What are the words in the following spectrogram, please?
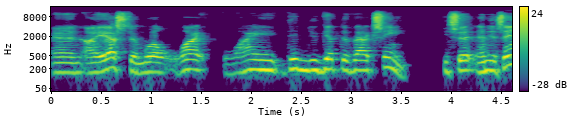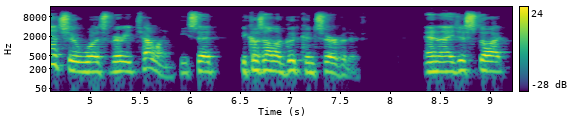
And I asked him, well, why, why didn't you get the vaccine? He said, and his answer was very telling. He said, because I'm a good conservative. And I just thought,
